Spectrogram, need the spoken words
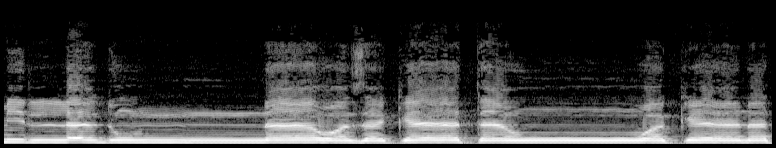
من لدنا وزكاة وكان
